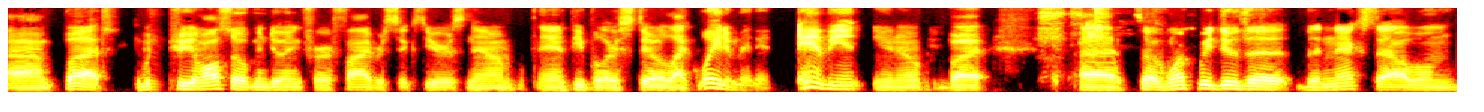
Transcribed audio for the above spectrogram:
Um, but which we've also been doing for five or six years now, and people are still like, "Wait a minute, ambient," you know. But uh, so once we do the the next album,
